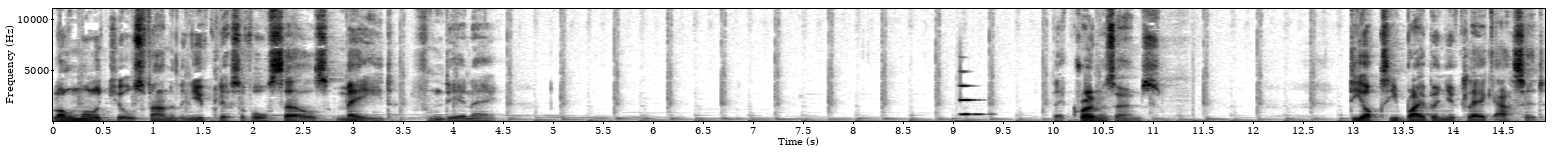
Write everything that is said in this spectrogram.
Long molecules found in the nucleus of all cells made from DNA. They're chromosomes. Deoxyribonucleic acid,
